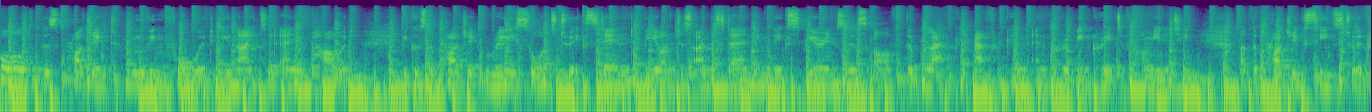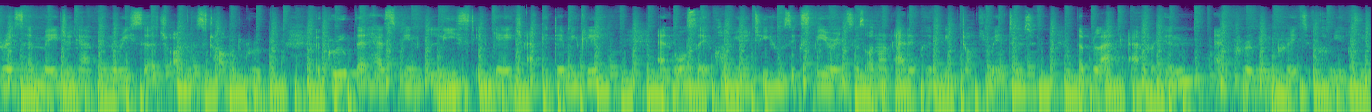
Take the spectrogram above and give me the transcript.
called this project Moving Forward, United and Empowered because the project really sought to extend beyond just understanding the experiences of the Black, African, and Caribbean creative community, but the project seeks to address a major gap in research on this target group, a group that has been least engaged academically and also a community whose experiences are not adequately documented the Black, African, and Caribbean creative community.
